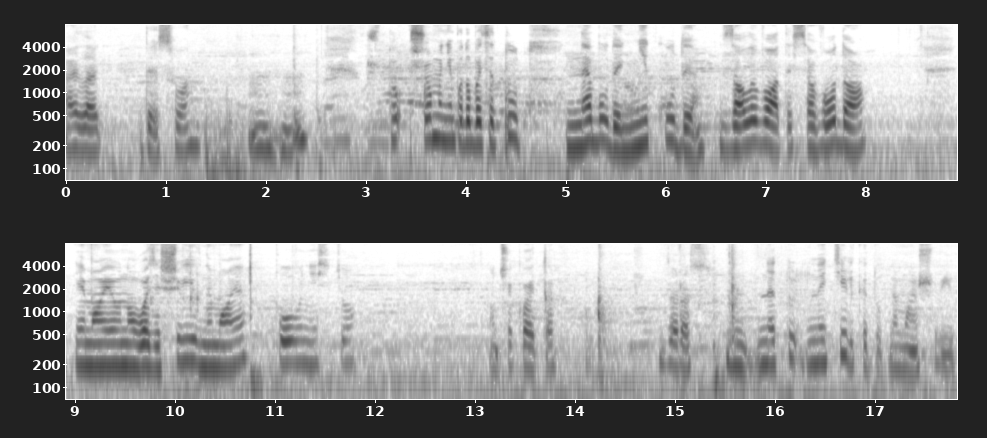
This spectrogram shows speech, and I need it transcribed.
I like this one. Угу. Що, що мені подобається, тут не буде нікуди заливатися вода. Я маю на увазі швів немає повністю. А чекайте. Зараз не, не тільки тут немає швів.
